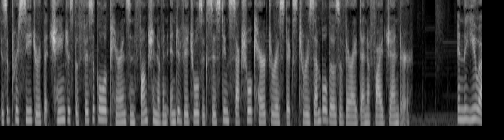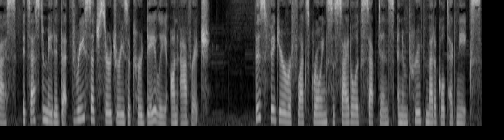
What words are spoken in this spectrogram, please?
is a procedure that changes the physical appearance and function of an individual's existing sexual characteristics to resemble those of their identified gender. In the US, it's estimated that three such surgeries occur daily on average. This figure reflects growing societal acceptance and improved medical techniques.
